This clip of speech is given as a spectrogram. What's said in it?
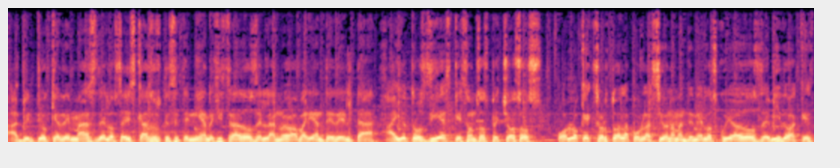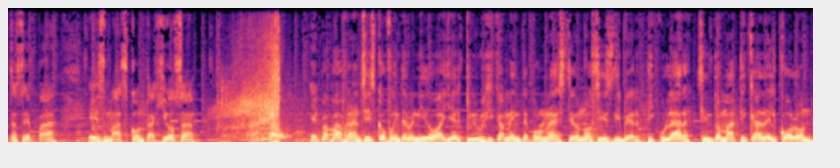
advirtió que además de los seis casos que se tenían registrados de la nueva variante Delta, hay otros 10 que son sospechosos, por lo que exhortó a la población a mantener los cuidados debido a que esta cepa es más contagiosa. El Papa Francisco fue intervenido ayer quirúrgicamente por una estenosis diverticular sintomática del colon,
